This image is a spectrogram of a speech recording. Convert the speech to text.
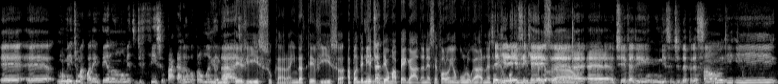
é, é, no meio de uma quarentena, num momento difícil pra caramba pra humanidade. Ainda teve isso, cara, ainda teve isso. A pandemia ainda... te deu uma pegada, né? Você falou em algum lugar, né? Você Peguei, um fiquei. De é, é, eu tive ali início de depressão e, e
